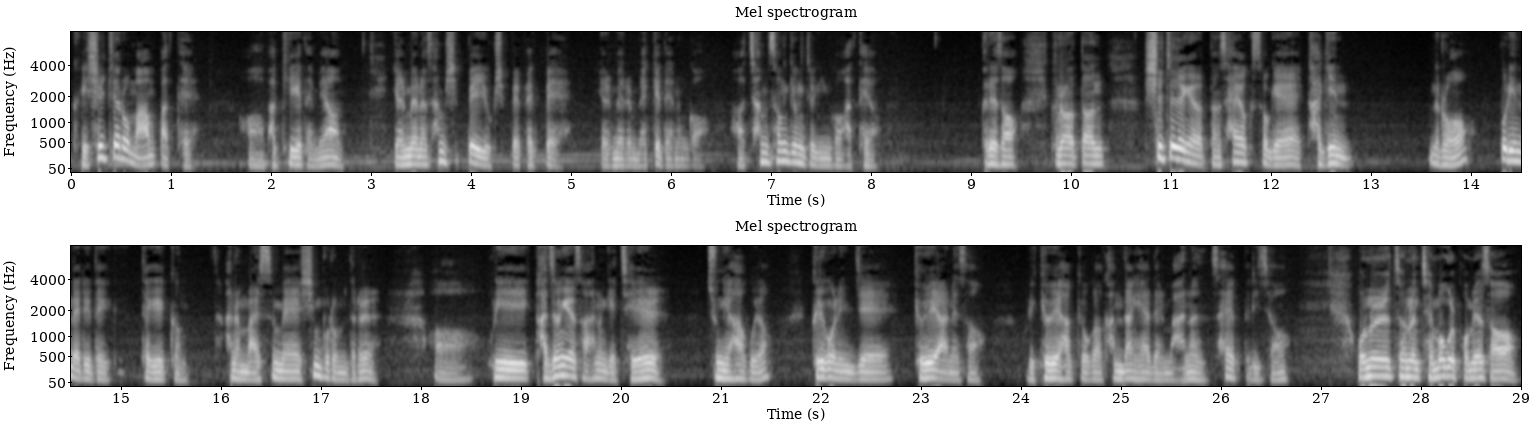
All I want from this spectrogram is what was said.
그게 실제로 마음밭에 어, 바뀌게 되면 열매는 30배, 60배, 100배 열매를 맺게 되는 거 참 성경적인 것 같아요. 그래서 그런 어떤 실제적인 어떤 사역 속에 각인 으로 뿌리 내리게끔 하는 말씀의 심부름들을 어, 우리 가정에서 하는 게 제일 중요하고요. 그리고는 이제 교회 안에서 우리 교회 학교가 감당해야 될 많은 사역들이죠. 오늘 저는 제목을 보면서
